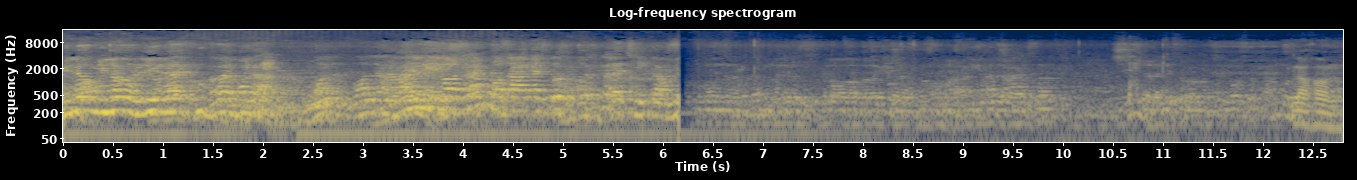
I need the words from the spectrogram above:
million million lira ko'p bo'ladi ilohi omin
